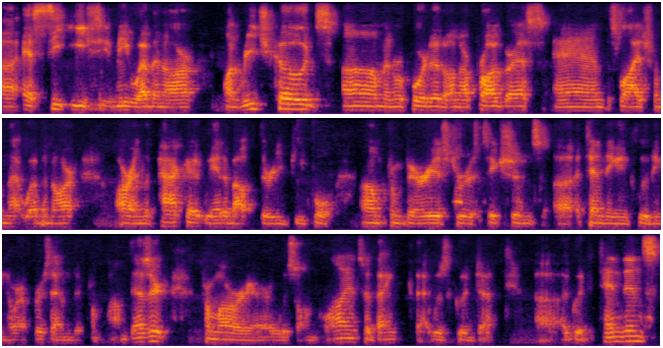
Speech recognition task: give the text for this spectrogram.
uh, SCE, me, webinar on reach codes um, and reported on our progress and the slides from that webinar are in the packet. We had about 30 people um, from various jurisdictions uh, attending, including a representative from Palm Desert from our area was on the line. So I think that was good, uh, uh, a good attendance.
